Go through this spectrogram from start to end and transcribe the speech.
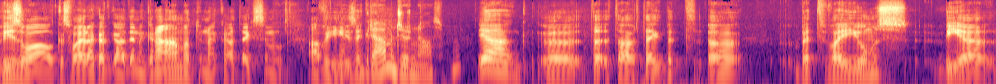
vizuāli, kas vairāk atgādina grāmatu nekā, teiksim, avīzi. Grāmatu žurnāls. Hm? Jā, tā, tā var teikt, bet, bet vai jums bija,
